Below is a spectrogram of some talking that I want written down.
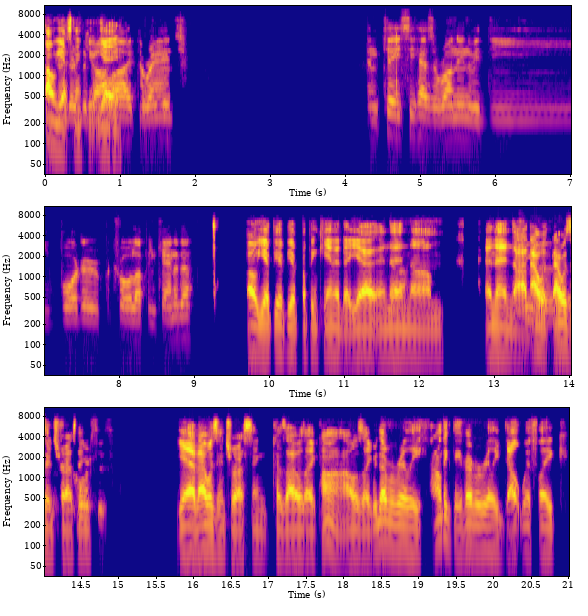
Oh yes, thank you. gala Yeah, at the ranch. And Casey has a run in with the border patrol up in Canada. Oh yep, yep, yep, up in Canada, yeah. And Yeah. then um and then uh, that was that was interesting. Yeah, that was interesting because I was like, huh, I was like, we never really I don't think they've ever really dealt with like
